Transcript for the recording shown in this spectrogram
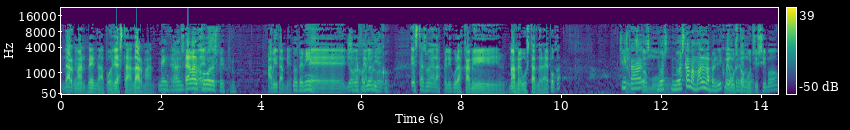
Darkman, venga, pues ya está, Darkman. me Eh, ¿os encantaba el acordáis? juego de Spectrum. A mí también. Lo tenía. Eh, Y yo se me jodió el acuerdo- disco. Esta es una de las películas que a mí más me gustan de la época. Sí, Me está, no, no estaba mal la película. Me gustó pero- muchísimo.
